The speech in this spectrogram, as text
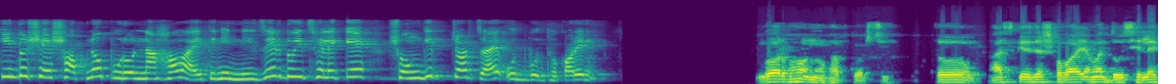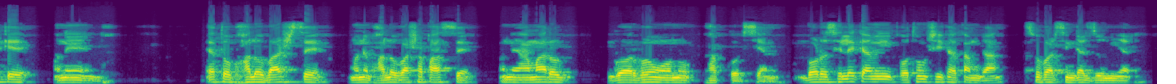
কিন্তু সে স্বপ্ন পূরণ না হওয়ায় তিনি নিজের দুই ছেলেকে সংগীত চর্চায় উদ্বুদ্ধ করেন। গর্ব অনুভব করছি। তো আজকে যে সবাই আমার দুই ছেলেকে মানে এত ভালোবাসছে মানে ভালোবাসা পাচ্ছে মানে আমারও গর্ব অনুভব করছি আমি। বড় ছেলেকে আমি প্রথম শিখাতাম গান, সুপার সিঙ্গার জুনিয়র।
